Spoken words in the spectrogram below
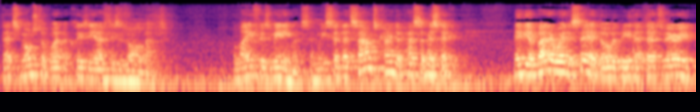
That's most of what Ecclesiastes is all about. Life is meaningless. And we said that sounds kind of pessimistic. Maybe a better way to say it, though, would be that that's very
